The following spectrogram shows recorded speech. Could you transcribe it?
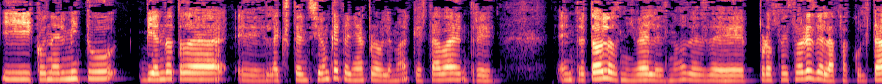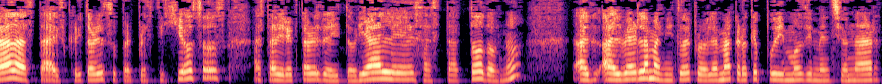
Y con el Me Too, viendo toda eh, la extensión que tenía el problema, que estaba entre, entre todos los niveles, ¿no? Desde profesores de la facultad hasta escritores súper prestigiosos, hasta directores de editoriales, hasta todo, ¿no? Al, al ver la magnitud del problema, creo que pudimos dimensionar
